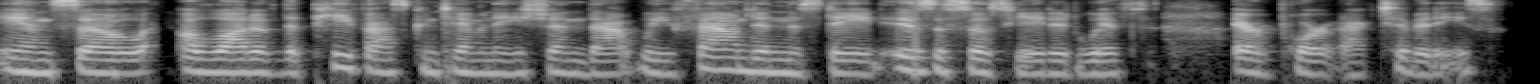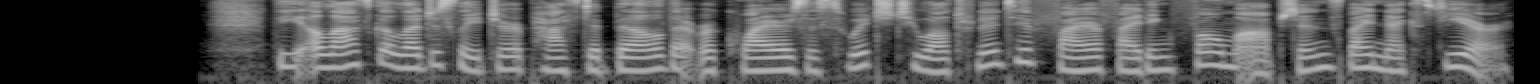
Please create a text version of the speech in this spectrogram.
And so a lot of the PFAS contamination that we found in the state is associated with airport activities. The Alaska legislature passed a bill that requires a switch to alternative firefighting foam options by next year.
